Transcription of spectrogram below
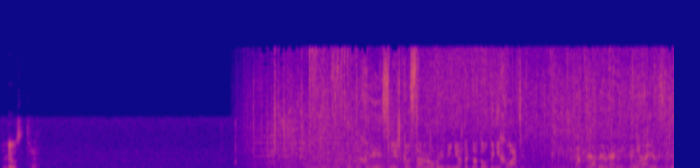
Люстра. Здоровая, меня так надолго не хватит. Попробуй уронить на него люстру.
